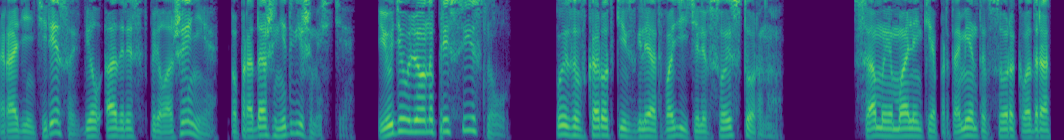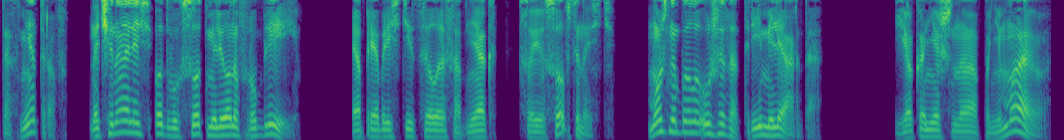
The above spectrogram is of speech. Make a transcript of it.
Ради интереса вбил адрес в приложение по продаже недвижимости и удивленно присвистнул, вызвав короткий взгляд водителя в свою сторону. Самые маленькие апартаменты в 40 квадратных метров начинались от 200 миллионов рублей, а приобрести целый особняк в свою собственность можно было уже за 3 миллиарда. Я, конечно, понимаю,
